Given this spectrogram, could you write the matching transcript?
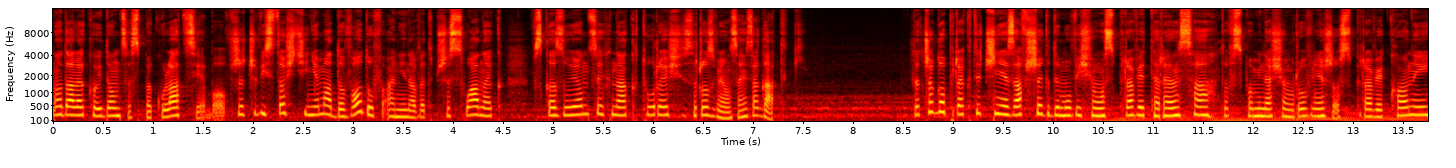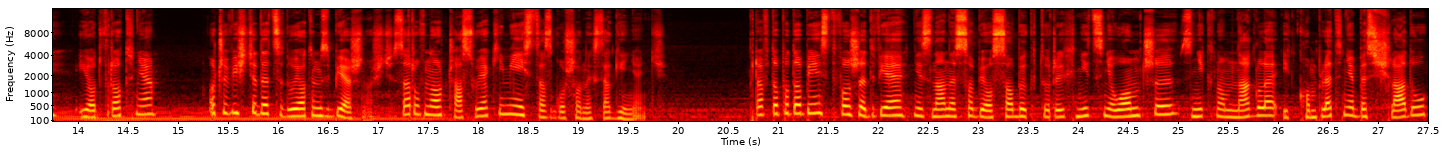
no daleko idące spekulacje, bo w rzeczywistości nie ma dowodów ani nawet przesłanek wskazujących na któreś z rozwiązań zagadki. Dlaczego praktycznie zawsze, gdy mówi się o sprawie Terensa, to wspomina się również o sprawie Connie i odwrotnie? Oczywiście decyduje o tym zbieżność, zarówno czasu, jak i miejsca zgłoszonych zaginięć. Prawdopodobieństwo, że dwie nieznane sobie osoby, których nic nie łączy, znikną nagle i kompletnie bez śladu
